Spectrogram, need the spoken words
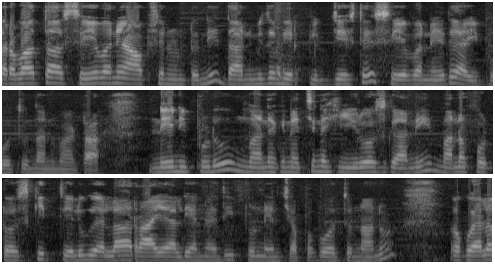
తర్వాత సేవ్ అనే ఆప్షన్ ఉంటుంది. దాని మీద మీరు క్లిక్ చేస్తే సేవ్ అనేది అయిపోతుంది అనమాట నేను ఇప్పుడు మనకి నచ్చిన హీరోస్ కానీ మన ఫొటోస్కి తెలుగు ఎలా రాయాలి అనేది ఇప్పుడు నేను చెప్పబోతున్నాను. ఒకవేళ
